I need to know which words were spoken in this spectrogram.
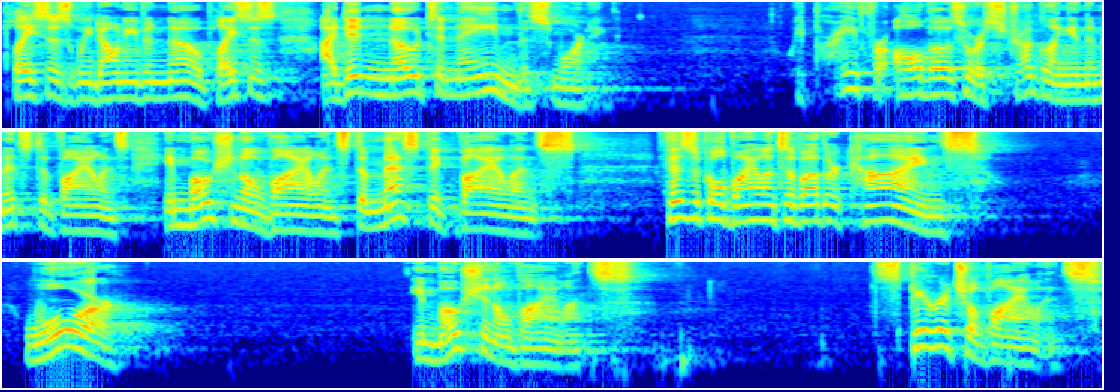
Places we don't even know, places I didn't know to name this morning. We pray for all those who are struggling in the midst of violence, emotional violence, domestic violence, physical violence of other kinds, war, emotional violence, spiritual violence.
